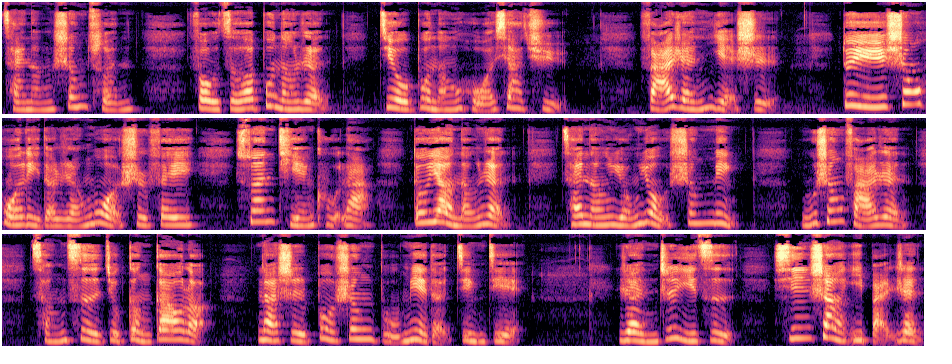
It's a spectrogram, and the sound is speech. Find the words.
才能生存，否则不能忍。就不能活下去。法忍也是，对于生活里的人我是非、酸甜苦辣，都要能忍，才能拥有生命。无生法忍层次就更高了，那是不生不灭的境界。忍之一字，心上一把刃，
